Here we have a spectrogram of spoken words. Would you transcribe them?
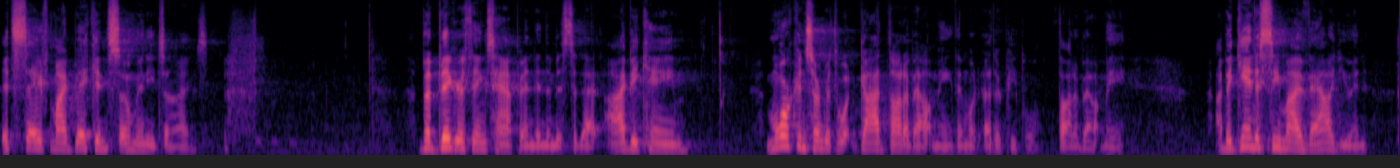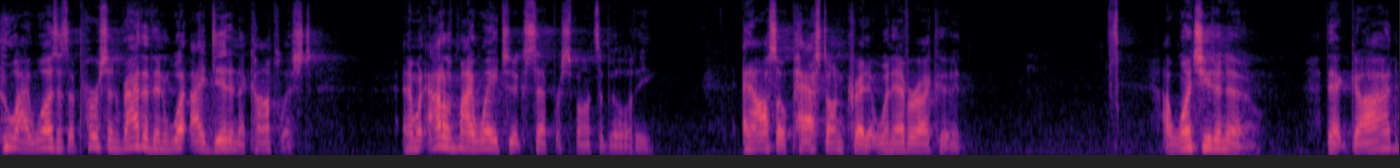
It saved my bacon so many times. But bigger things happened in the midst of that. I became more concerned with what God thought about me than what other people thought about me. I began to see my value in who I was as a person rather than what I did and accomplished. And I went out of my way to accept responsibility. And I also passed on credit whenever I could. I want you to know that God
